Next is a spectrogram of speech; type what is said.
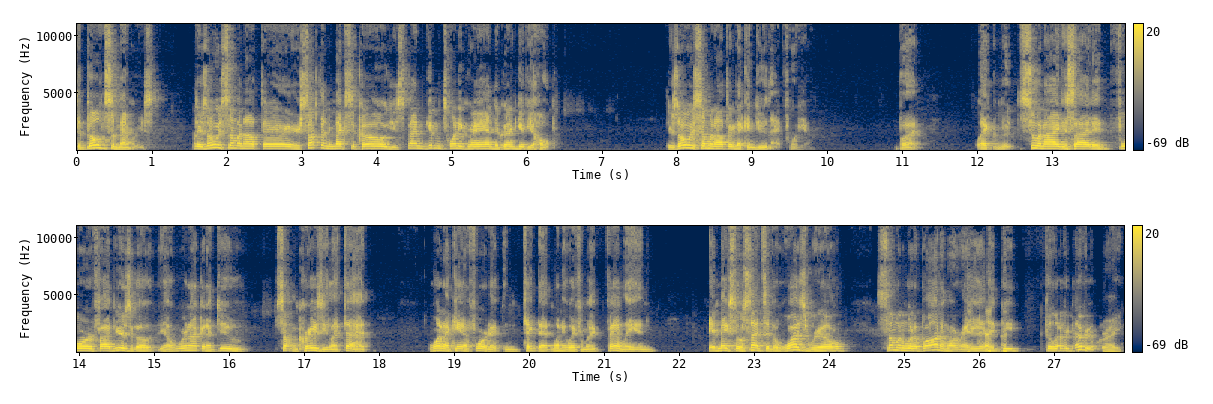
to build some memories. There's always someone out there, or something in Mexico. You spend, give them 20 grand, they're going to give you hope. There's always someone out there that can do that for you. But like Sue and I decided four or five years ago, you know, we're not going to do something crazy like that. One, I can't afford it and take that money away from my family. And it makes no sense. If it was real, someone would have bought them already and it'd be delivered to everyone. Right.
